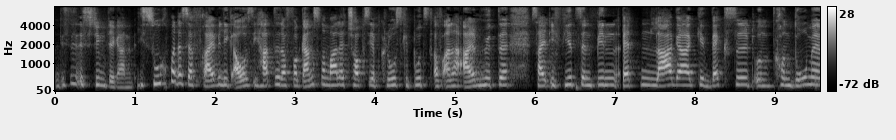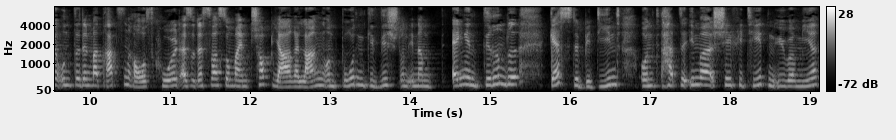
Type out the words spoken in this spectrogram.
es, es stimmt ja gar nicht. Ich suche mir das ja freiwillig aus. Ich hatte davor ganz normale Jobs. Ich habe Klos geputzt auf einer Almhütte. Seit ich 14 bin, Bettenlager gewechselt und Kondome unter den Matratzen rausgeholt. Also das war so mein Job jahrelang und Boden gewischt und in einem engen Dirndl Gäste bedient und hatte immer Chefitäten über mir.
